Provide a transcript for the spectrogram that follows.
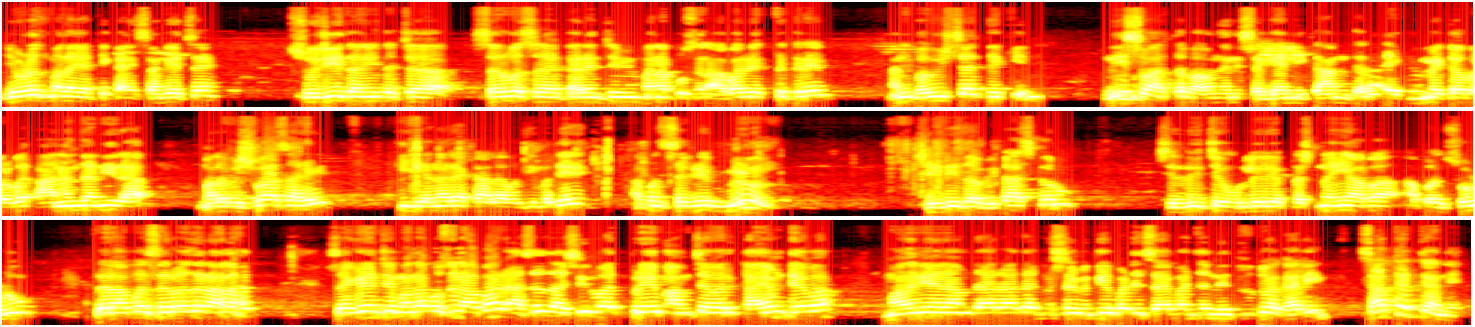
एवढंच मला या ठिकाणी सांगायचंय. सुजित आणि त्याच्या सर्व सहकार्यांचे मी मनापासून आभार व्यक्त करेन आणि भविष्यात देखील निस्वार्थ भावनेने सगळ्यांनी काम करा. एकमेकाबरोबर आनंदाने राहा. मला विश्वास आहे की येणाऱ्या कालावधीमध्ये आपण सगळे मिळून शिर्डीचा विकास करू. शिर्डीचे उरलेले प्रश्नही आबा आपण सोडू. तर आपण सर्वजण आलात. सगळ्यांचे मनापासून आभार. असंच आशीर्वाद प्रेम आमच्यावर कायम ठेवा. माननीय आमदार राधाकृष्ण विखे पाटील साहेबांच्या नेतृत्वाखाली सातत्याने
